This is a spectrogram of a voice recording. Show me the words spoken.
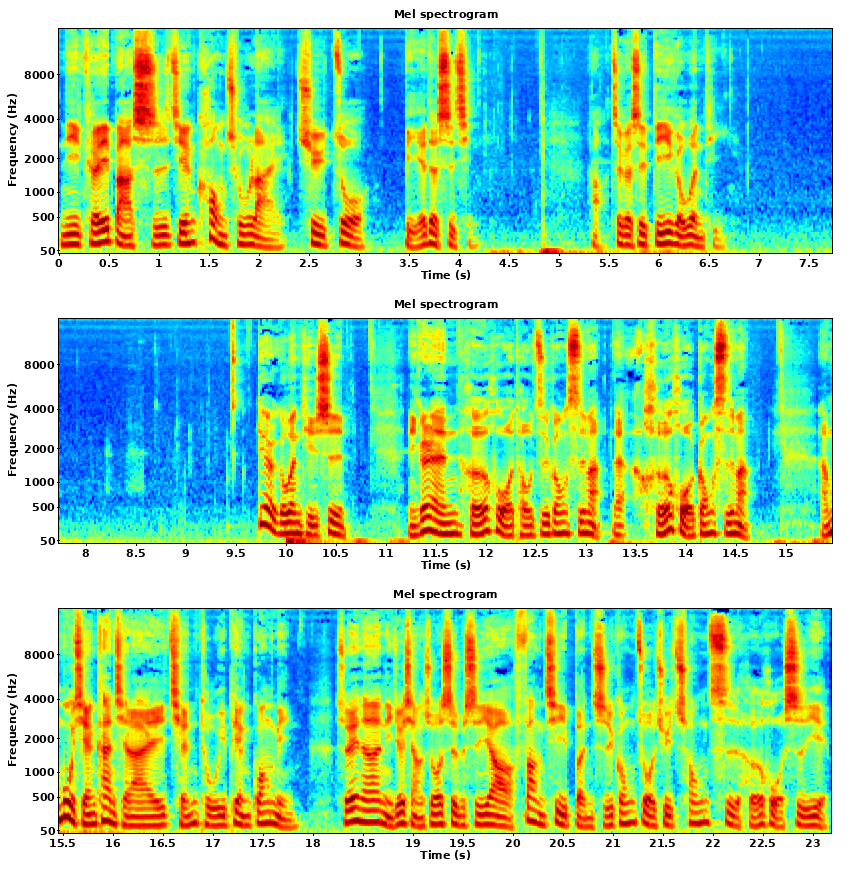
你可以把时间空出来去做别的事情。好，这个是第一个问题。第二个问题是，你跟人合伙投资公司嘛？那合伙公司嘛，啊，目前看起来前途一片光明，所以呢，你就想说，是不是要放弃本职工作去冲刺合伙事业？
